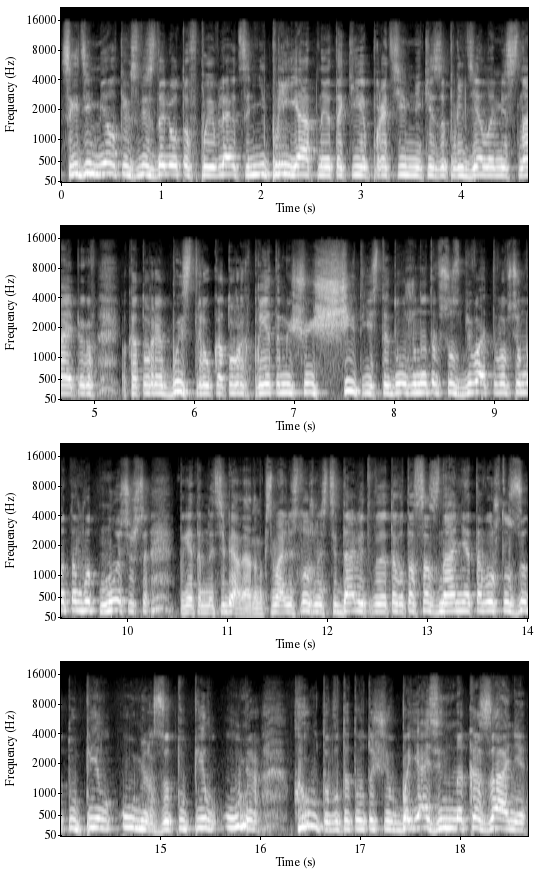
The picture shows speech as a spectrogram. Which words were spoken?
Среди мелких звездолетов появляются неприятные такие противники за пределами снайперов, которые быстрые, у которых при этом еще и щит есть. Ты должен это все сбивать, ты во всем этом вот носишься. При этом на тебя, да, на максимальной сложности давит вот это вот осознание того, что затупил, умер, затупил, умер. Круто, вот это вот еще боязнь наказания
